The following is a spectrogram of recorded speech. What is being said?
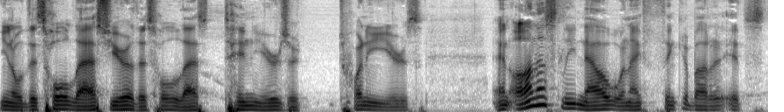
you know, this whole last year, this whole last 10 years or 20 years. And honestly, now when I think about it, it's,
